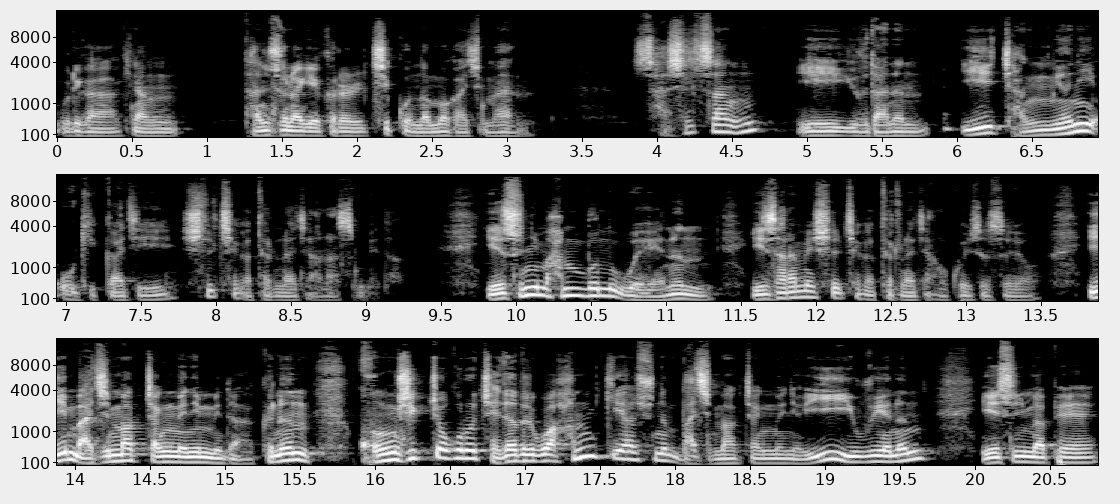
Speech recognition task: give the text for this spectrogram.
우리가 그냥 단순하게 그를 짚고 넘어가지만 사실상 이 유다는 이 장면이 오기까지 실체가 드러나지 않았습니다. 예수님 한 분 외에는 이 사람의 실체가 드러나지 않고 있었어요. 이 마지막 장면입니다. 그는 공식적으로 제자들과 함께 할 수 있는 마지막 장면이에요. 이 이후에는 예수님 앞에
